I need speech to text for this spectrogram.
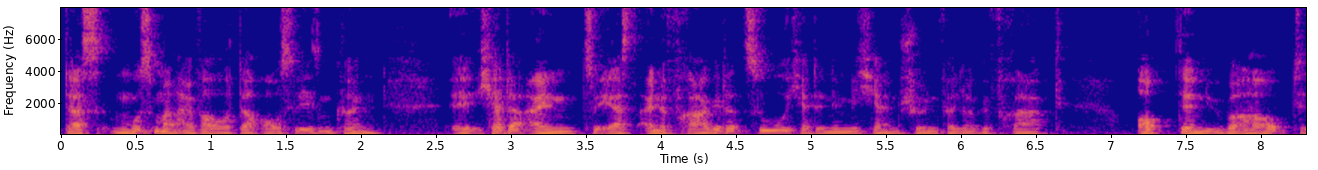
das muss man einfach auch da rauslesen können, ich hatte ein, zuerst eine Frage dazu. Ich hatte nämlich Herrn Schönfelder gefragt, ob denn überhaupt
